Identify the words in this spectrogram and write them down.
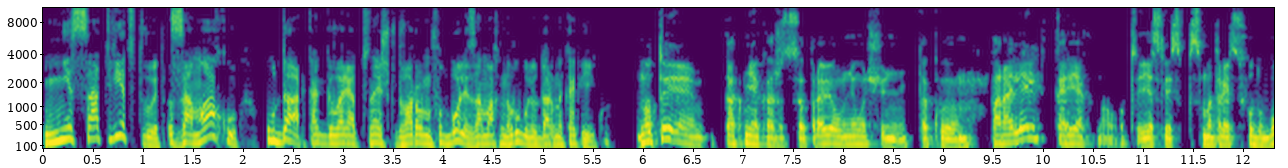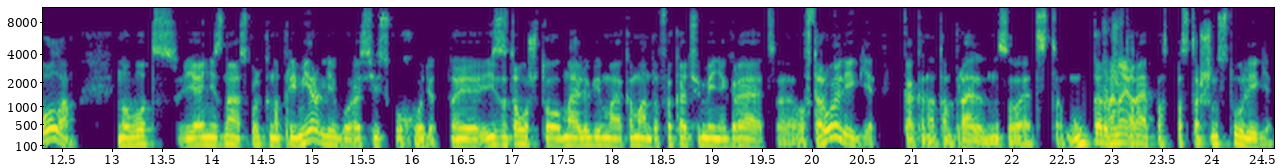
Не соответствует замаху удар, как говорят, знаешь, в дворовом футболе замах на рубль, удар на копейку. Но ты, как мне кажется, провел не очень такую параллель корректно. Вот если посмотреть с футболом, но вот я не знаю, сколько на премьер-лигу российскую ходит. Но из-за того, что моя любимая команда ФК Тюмень играет э, во второй лиге, как она там правильно называется? Там, ну, короче, ФНЛ. вторая по, по старшинству лиги.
